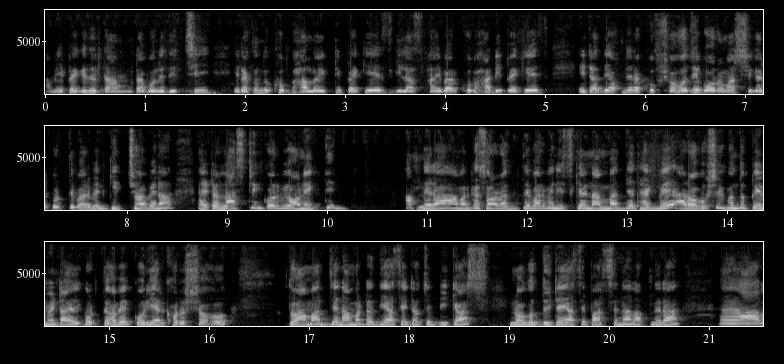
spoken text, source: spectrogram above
আমি এই প্যাকেজের দামটা বলে দিচ্ছি। এটা কিন্তু খুব ভালো একটি প্যাকেজ, গিলাস ফাইবার, খুব হার্ডি প্যাকেজ। এটা দিয়ে আপনারা খুব সহজে বড় মাছ শিকার করতে পারবেন, কিচ্ছু হবে না। আর এটা লাস্টিং করবে অনেক দিন আপনারা আমার কাছে অর্ডার দিতে পারবেন, স্ক্রিন নাম্বার দিয়ে থাকবে, আর অবশ্যই কিন্তু পেমেন্ট আগে করতে হবে কোরিয়ার খরচ সহ। তো আমার যে নাম্বারটা দেওয়া এটা হচ্ছে বিকাশ। নগদ দুইটাই আছে পার্সোনাল আপনারা আর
